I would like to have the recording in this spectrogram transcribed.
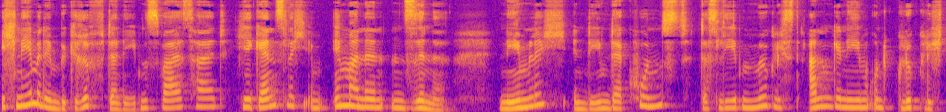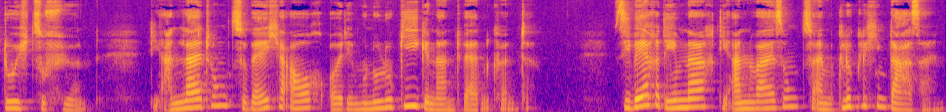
Ich nehme den Begriff der Lebensweisheit hier gänzlich im immanenten Sinne, nämlich in dem der Kunst, das Leben möglichst angenehm und glücklich durchzuführen, die Anleitung, zu welcher auch Eudämonologie genannt werden könnte. Sie wäre demnach die Anweisung zu einem glücklichen Dasein.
